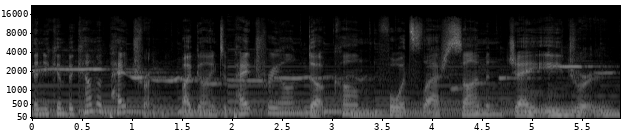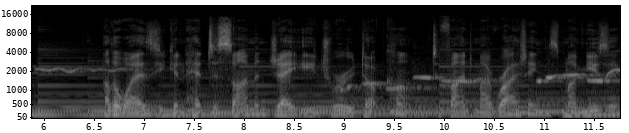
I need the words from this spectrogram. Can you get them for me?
then you can become a patron by going to patreon.com forward slash Simon J. E. Drew. Otherwise, you can head to simonjedrew.com to find my writings, my music,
